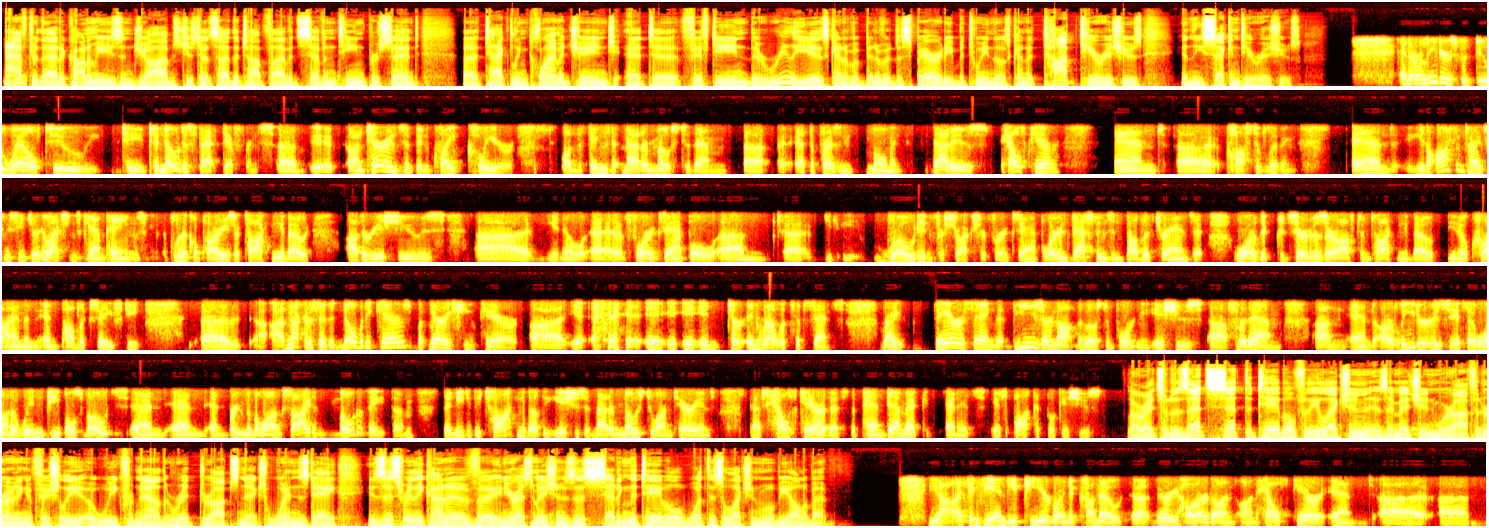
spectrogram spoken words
After that, economies and jobs just outside the top five at 17%, uh, tackling climate change at uh, 15. There really is kind of a bit of a disparity between those kind of top tier issues and these second tier issues. And our leaders would do well to to, to notice that difference. Uh, Ontarians have been quite clear on the things that matter most to them uh, at the present moment. That is healthcare and uh, cost of living. And, you know, oftentimes we see during elections campaigns, political parties are talking about other issues, uh, you know, uh, for example, um, uh, road infrastructure, for example, or investments in public transit, or the conservatives are often talking about, you know, crime and, and public safety. Uh, I'm not going to say that nobody cares, but very few care uh, in, in, in relative sense, right? They are saying that these are not the most important issues uh, for them. Um, and our leaders, if they want to win people's votes and, and, and bring them alongside and motivate them, they need to be talking about the issues that matter most to Ontarians. That's healthcare, that's the pandemic, and it's, it's pocketbook issues. All right. So does that set the table for the election? As I mentioned, we're off and running officially a week from now. The writ drops next Wednesday. Is this really kind of, uh, in your estimation, is this setting the table what this election will be all about? Yeah, I think the NDP are going to come out uh, very hard on on healthcare and uh, um,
